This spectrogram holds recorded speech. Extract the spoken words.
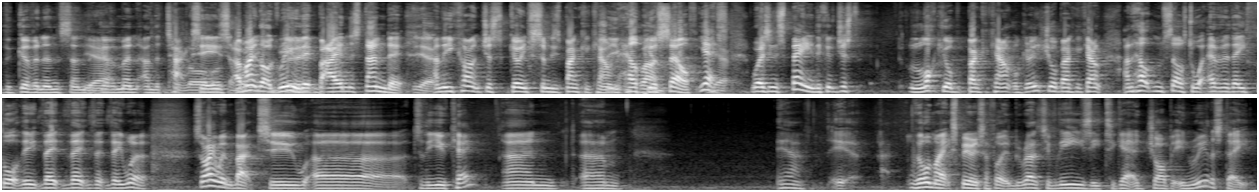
the governance and Yeah. the government and the taxes. and I might not agree with it, but I understand it. Yeah. And you can't just go into somebody's bank account you and help plan. yourself. Yes. Yeah. Whereas in Spain, they could just lock your bank account or go into your bank account and help themselves to whatever they thought they they, they, they, they were. So I went back to uh, to the UK and um, yeah, it, with all my experience, I thought it'd be relatively easy to get a job in real estate.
